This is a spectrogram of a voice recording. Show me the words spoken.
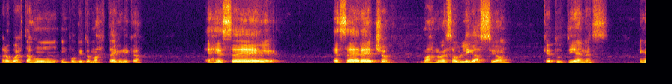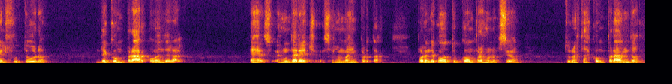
pero pues esta es un, un poquito más técnica. Es ese, ese derecho, más no esa obligación que tú tienes en el futuro de comprar o vender algo. Es eso, es un derecho, eso es lo más importante. Por ende, cuando tú compras una opción, tú no estás comprando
